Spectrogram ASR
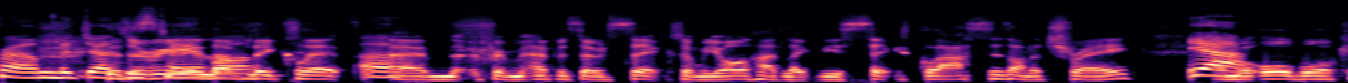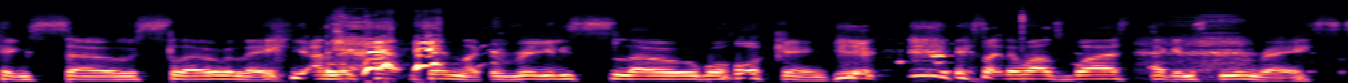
from the judges There's a really table lovely clip Uh. um, from episode six, and we all had like these six glasses on a tray, yeah and we're all walking so slowly, and they kept in like a really slow walking. it's like the world's worst egg and spoon race.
